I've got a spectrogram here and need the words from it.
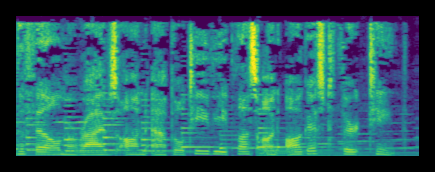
The film arrives on Apple TV Plus on August 13.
